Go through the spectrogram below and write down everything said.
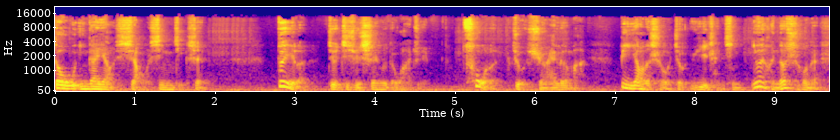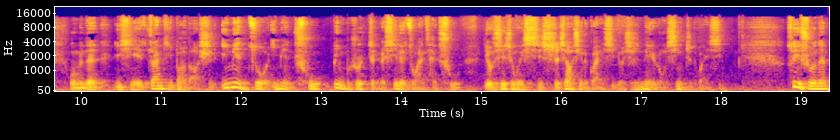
都应该要小心谨慎。对了就继续深入的挖掘，错了就悬崖勒马。必要的时候就予以澄清，因为很多时候呢，我们的一些专题报道是一面做一面出，并不是说整个系列做完才出，有些是因为时时效性的关系，有些是内容性质的关系。所以说呢，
